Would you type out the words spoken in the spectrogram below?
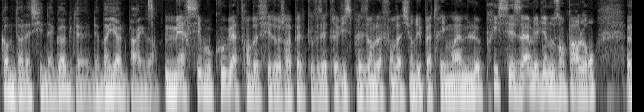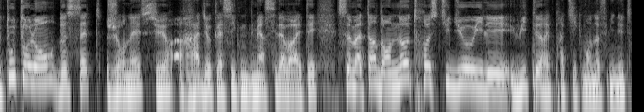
comme dans la synagogue de, Bayonne, par exemple. Merci beaucoup Bertrand de Fiedo. Je rappelle que vous êtes le vice-président de la Fondation du patrimoine. Le prix Sésame, eh bien nous en parlerons euh, tout au long de cette journée sur Radio Classique. Merci d'avoir été ce matin dans notre studio. Il est 8h et pratiquement 9 minutes.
